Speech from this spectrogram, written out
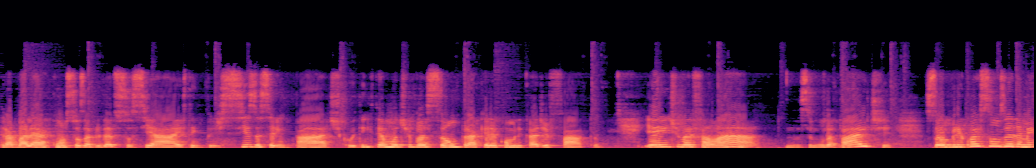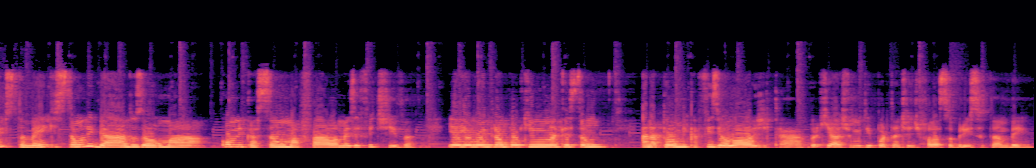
trabalhar com as suas habilidades sociais, tem precisa ser empático e tem que ter a motivação para querer comunicar de fato. E a gente vai falar na segunda parte, sobre quais são os elementos também que estão ligados a uma comunicação, uma fala mais efetiva. E aí eu vou entrar um pouquinho na questão anatômica, fisiológica, porque eu acho muito importante a gente falar sobre isso também.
